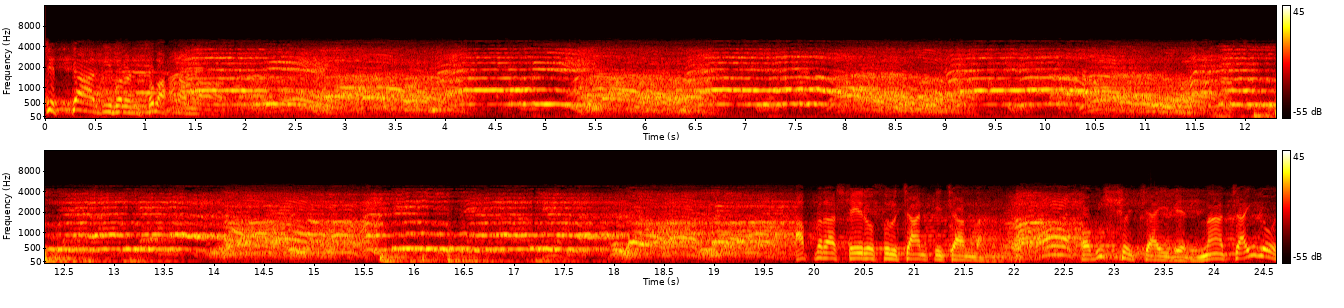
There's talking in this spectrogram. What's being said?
চিৎকার বলেন, সুবহানাল্লাহ। আপনারা সেই রসুল চান কি চান না? অবশ্যই চাইবেন, না চাইলেও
